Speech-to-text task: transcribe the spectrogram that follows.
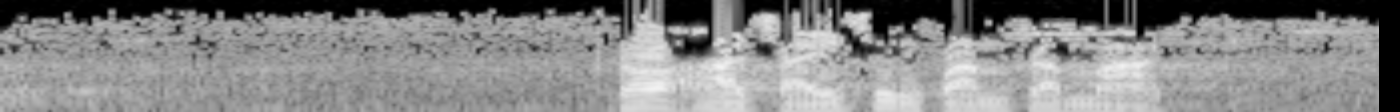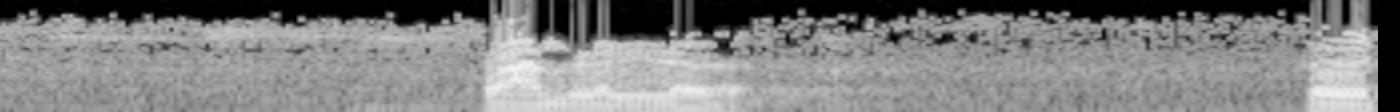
ต เพราะอาศัยซึ่งความประมาท ความเลินเล่อเกิด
